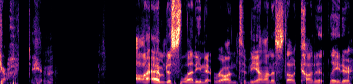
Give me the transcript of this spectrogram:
God damn it. I am just letting it run, to be honest. I'll cut it later.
